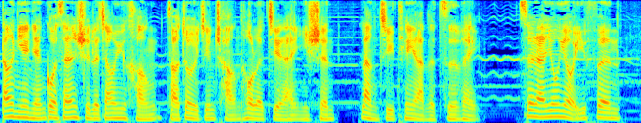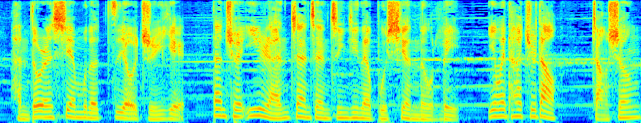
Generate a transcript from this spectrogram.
当年年过三十的张玉恒，早就已经尝透了孑然一身、浪迹天涯的滋味。虽然拥有一份很多人羡慕的自由职业，但却依然战战兢兢的不懈努力，因为他知道掌声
